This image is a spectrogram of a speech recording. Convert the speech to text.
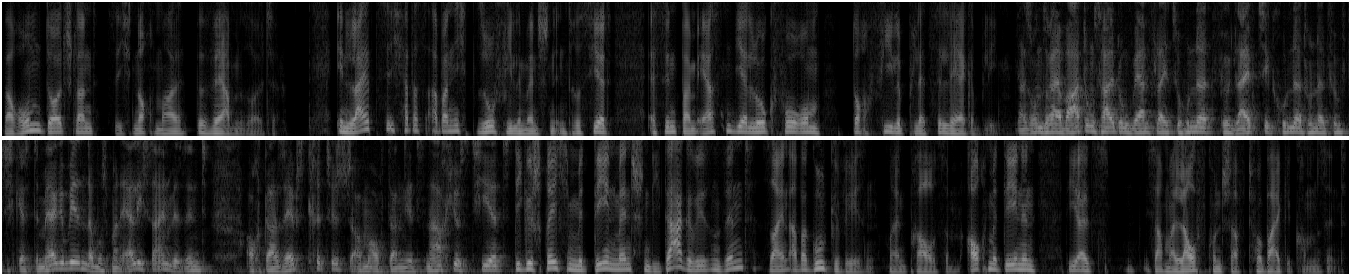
warum Deutschland sich nochmal bewerben sollte. In Leipzig hat das aber nicht so viele Menschen interessiert. Es sind beim ersten Dialogforum doch viele Plätze leer geblieben. Also unsere Erwartungshaltung wären vielleicht zu 100 für Leipzig 100, 150 Gäste mehr gewesen. Da muss man ehrlich sein. Wir sind auch da selbstkritisch, haben auch dann jetzt nachjustiert. Die Gespräche mit den Menschen, die da gewesen sind, seien aber gut gewesen, meint Brause. Auch mit denen, die als, ich sag mal, Laufkundschaft vorbeigekommen sind.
